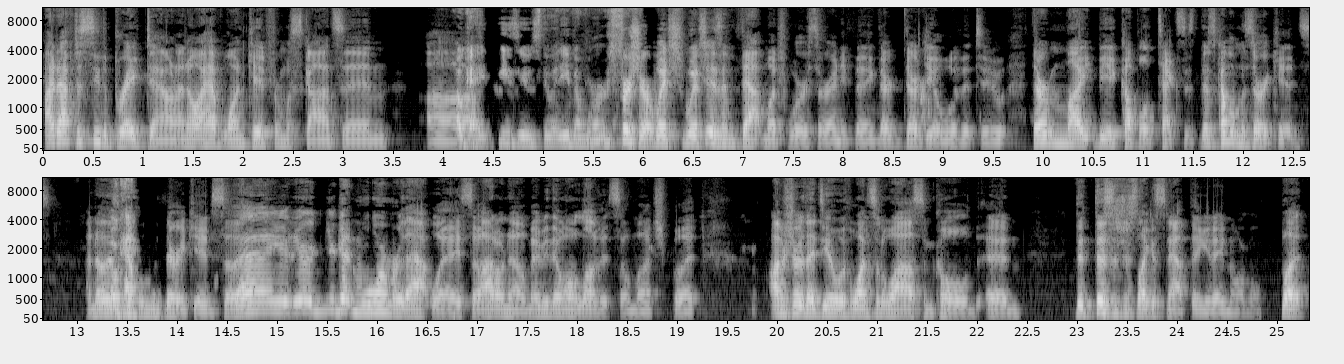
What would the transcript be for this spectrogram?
I'd have to see the breakdown. I know i have one kid from wisconsin uh, okay he's used to it even worse. for sure which which isn't that much worse or anything. They're they're dealing with it too. There might be a couple of texas there's a couple of missouri kids. I know there's okay. a couple of missouri kids so eh, you're you're getting warmer that way so i don't know. Maybe they won't love it so much but i'm sure they deal with once in a while some cold and that this is just like a snap thing. It ain't normal. But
